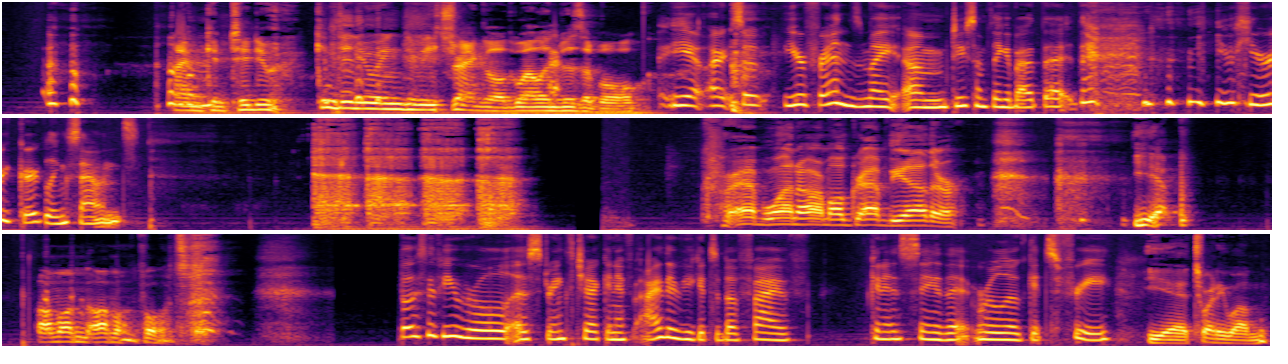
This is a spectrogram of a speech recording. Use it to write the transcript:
I'm continu- continuing to be strangled while invisible. Yeah. All right. So your friends might um do something about that. you hear gurgling sounds. grab one arm, I'll grab the other. Yep. I'm on. I'm on board. Both of you roll a strength check, and if either of you gets above five, I'm gonna say that Rolo gets free. yeah, twenty-one.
